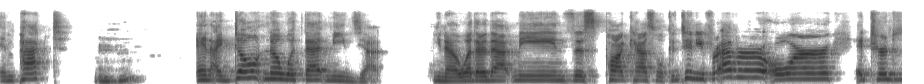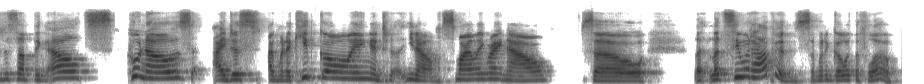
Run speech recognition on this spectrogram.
impact, mm-hmm. and I don't know what that means yet you know, whether that means this podcast will continue forever or it turns into something else. Who knows? I just, I'm going to keep going and, you know, I'm smiling right now. So let, us see what happens. I'm going to go with the flow.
